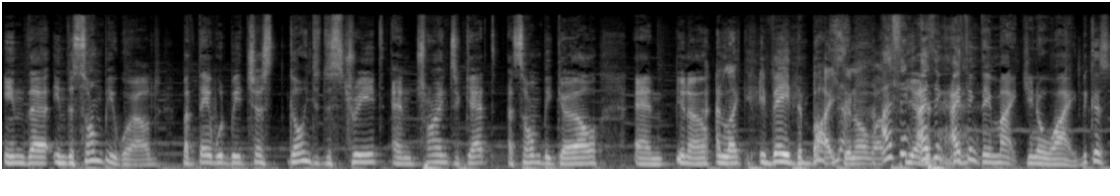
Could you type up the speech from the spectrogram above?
in the in the zombie world? But they would be just going to the street and trying to get a zombie girl, and you know, And like evade the bite, Yeah, you know. well- I think Yeah. I think I think they might. You know why? Because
